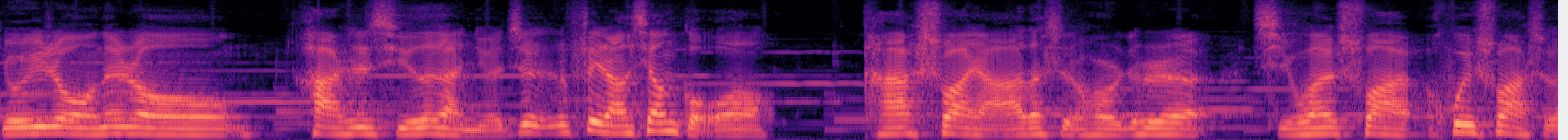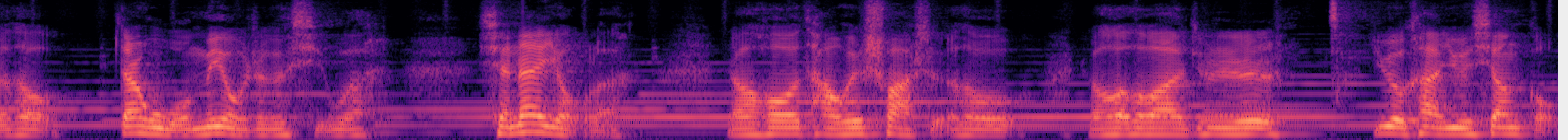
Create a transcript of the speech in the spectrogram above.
有一种那种哈士奇的感觉，这非常像狗啊。它刷牙的时候就是喜欢刷，会刷舌头，但是我没有这个习惯，现在有了。然后它会刷舌头，然后的话就是越看越像狗。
